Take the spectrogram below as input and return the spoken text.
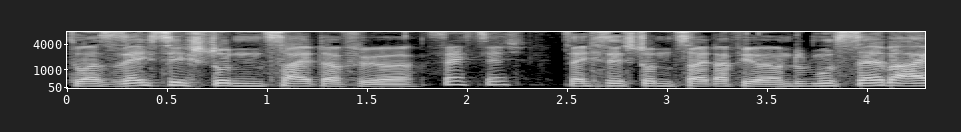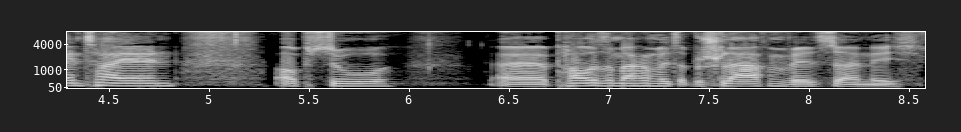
Du hast 60 Stunden Zeit dafür. 60? 60 Stunden Zeit dafür. Und du musst selber einteilen, ob du äh, Pause machen willst, ob du schlafen willst oder nicht.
